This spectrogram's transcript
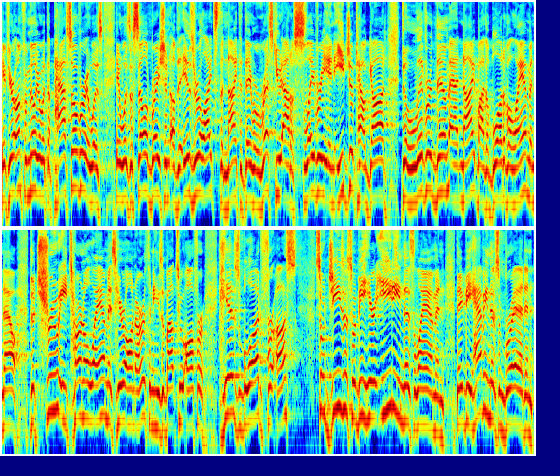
If you're unfamiliar with the Passover, it was, it was a celebration of the Israelites the night that they were rescued out of slavery in Egypt, how God delivered them at night by the blood of a lamb. And now the true eternal lamb is here on earth, and he's about to offer his blood for us. So Jesus would be here eating this lamb and they'd be having this bread. And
